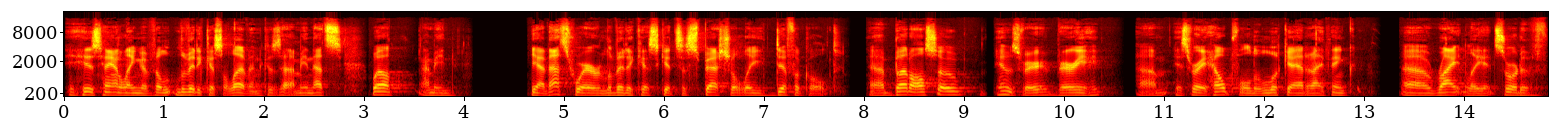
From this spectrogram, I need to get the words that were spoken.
his handling of Leviticus 11, because I mean, that's, well, I mean, yeah, that's where Leviticus gets especially difficult. Uh, but also, it was very, very, um, it's very helpful to look at it. I think uh, rightly, it sort of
